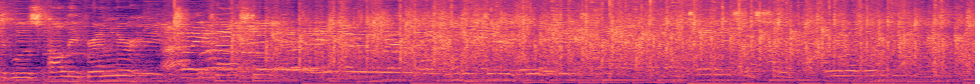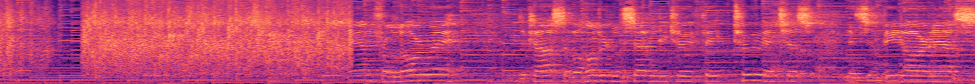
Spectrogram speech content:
it was Ali Bremner. The Again from Norway, the cast of 172 feet 2 inches. It's Vidar Ness.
